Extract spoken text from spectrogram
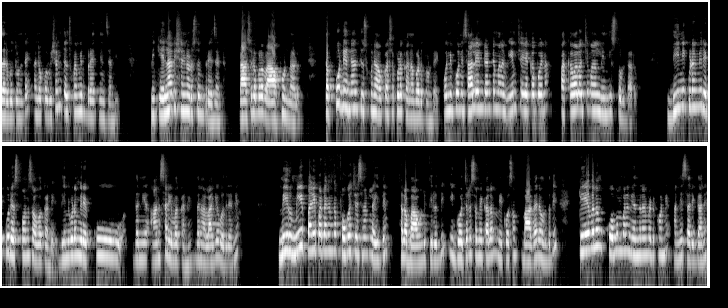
జరుగుతుంటాయి అని ఒక విషయం తెలుసుకోవడానికి మీరు ప్రయత్నించండి. మీకు ఎలాంటి శని నడుస్తుంది ప్రెజెంట్ రాశి లోపల రాహు ఉన్నాడు. తప్పుడు నిర్ణయాలు తీసుకునే అవకాశం కూడా కనబడుతుంటాయి. కొన్ని కొన్నిసార్లు ఏంటంటే మనం ఏం చేయకపోయినా పక్క వాళ్ళు వచ్చి మనల్ని నిందిస్తుంటారు. దీనికి కూడా మీరు ఎక్కువ రెస్పాన్స్ అవ్వకండి. దీన్ని కూడా మీరు ఎక్కువ దాన్ని ఆన్సర్ ఇవ్వకండి. దాన్ని అలాగే వదిలేండి మీరు మీ పని పట్ల కనుక ఫోకస్ చేసినట్లయితే చాలా బాగుండి తీరుద్ది. ఈ గోచర సమయకాలం మీకోసం బాగానే ఉంటుంది. కేవలం కోపం పైన నియంత్రణ పెట్టుకోండి. అన్ని సరిగ్గానే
